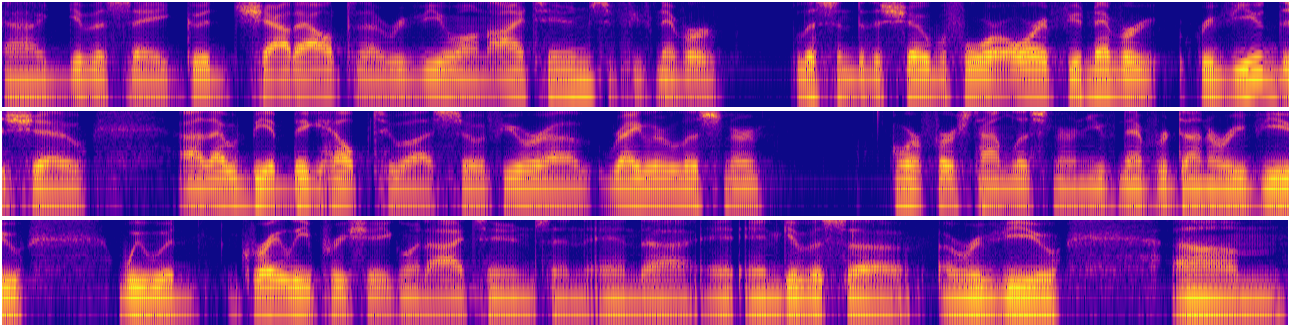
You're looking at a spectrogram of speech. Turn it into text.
uh, give us a good shout out, a review on iTunes if you've never listened to the show before, or if you've never reviewed the show, uh, that would be a big help to us. So if you're a regular listener or a first time listener and you've never done a review, we would greatly appreciate going to iTunes and and uh, and give us a, a review. Um,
